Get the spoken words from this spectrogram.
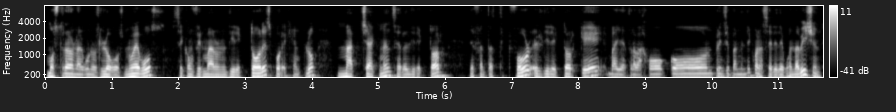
mostraron algunos logos nuevos. Se confirmaron directores, por ejemplo. Matt Jackman será el director de Fantastic Four, el director que, vaya, trabajó con principalmente con la serie de WandaVision.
